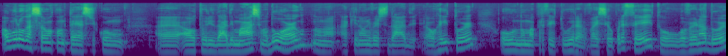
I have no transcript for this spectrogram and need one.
A homologação acontece com é, a autoridade máxima do órgão, aqui na universidade é o reitor, ou numa prefeitura vai ser o prefeito ou o governador,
